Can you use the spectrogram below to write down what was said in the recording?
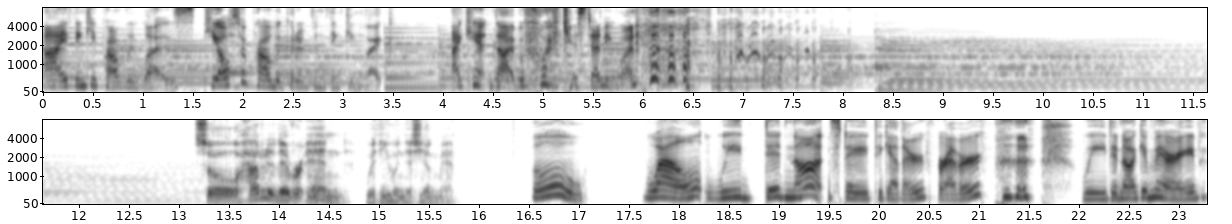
I think he probably was. He also probably could have been thinking, like, I can't die before I've kissed anyone. so, how did it ever end with you and this young man? Oh, well, we did not stay together forever. we did not get married.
